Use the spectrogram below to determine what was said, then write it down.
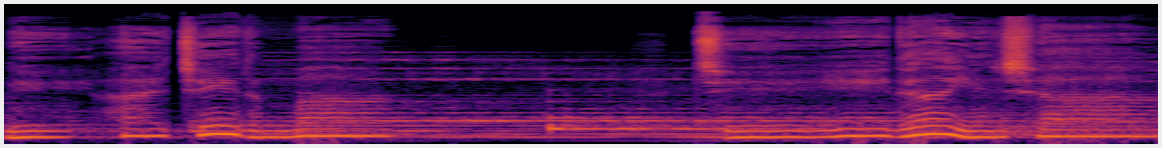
你还记得吗？记忆的炎夏。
